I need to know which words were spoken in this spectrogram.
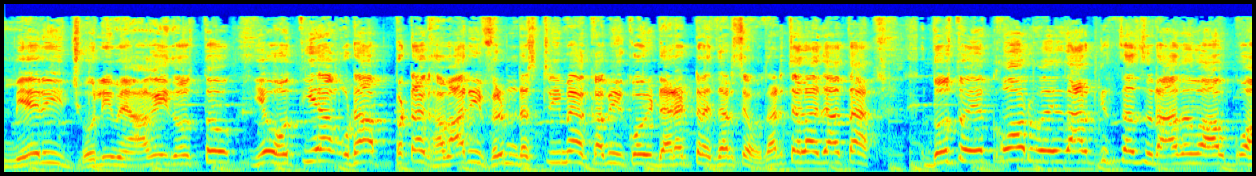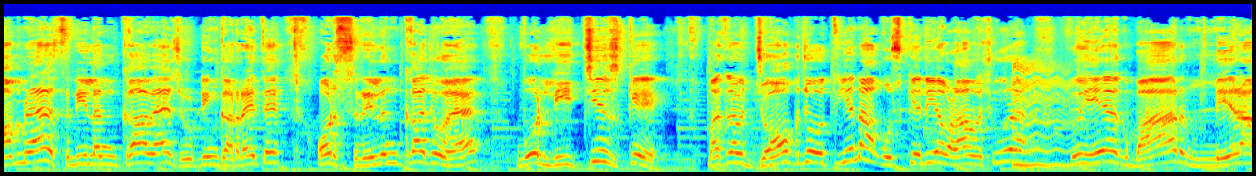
मेरी झोली में आ गई दोस्तों। ये होती है उठा पटक हमारी फ़िल्म इंडस्ट्री में, कभी कोई डायरेक्टर इधर से उधर चला जाता है। दोस्तों, एक और मज़ेदार किस्सा सुना दो आपको। हमने श्रीलंका में शूटिंग कर रहे थे और श्रीलंका जो है वो लीचीज के मतलब जौक जो होती है ना, उसके लिए बड़ा मशहूर है। तो एक बार मेरा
